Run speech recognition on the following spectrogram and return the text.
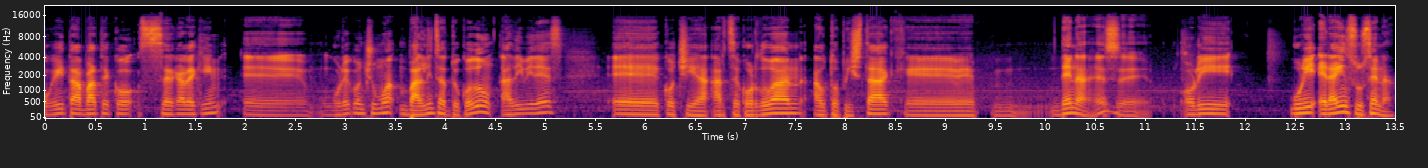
hogeita bateko zergarekin e, gure kontsumoa baldintzatuko du. Adibidez, e, kotxia hartzeko orduan, autopistak, e, dena, ez? E, hori guri eragin zuzena,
